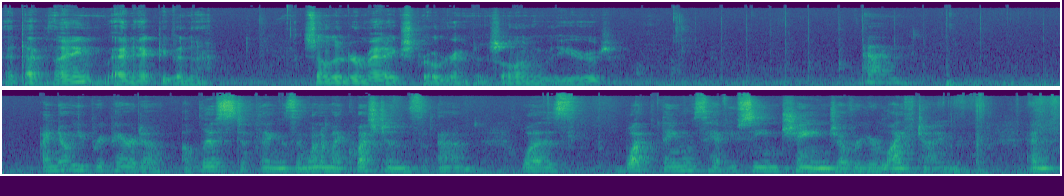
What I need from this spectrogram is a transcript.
that type of thing. Been active in the, some of the dramatics programs and so on over the years. Um, I know you prepared a, a list of things, and one of my questions um, was, what things have you seen change over your lifetime? And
